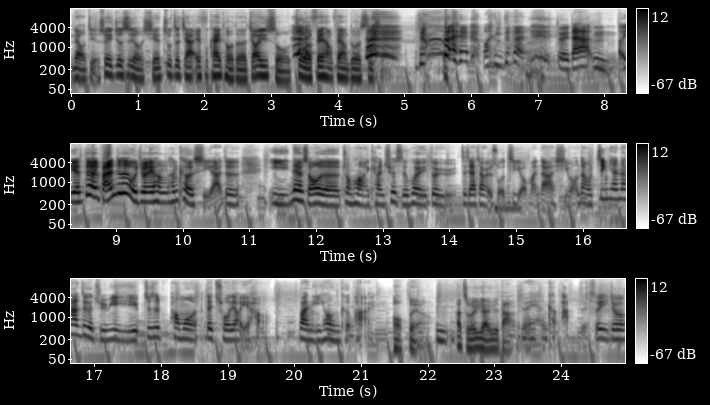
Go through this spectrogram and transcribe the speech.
了解，所以就是有协助这家 F 开头的交易所做了非常非常多的事情。对，完蛋，对大家，嗯，也对，反正就是我觉得也很很可惜啊，就是以那个时候的状况来看，确实会对于这家交易所寄有蛮大的希望。但我今天他这个局面，就是泡沫被戳掉也好，不然以后很可怕、欸。哦，对啊，嗯，它只会越来越大。对，很可怕。对，所以就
